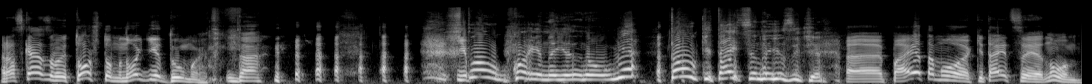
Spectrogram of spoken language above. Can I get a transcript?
рассказывает то, что многие думают. Да. Что у Кори на, на уме, то у китайца на языке. Э, поэтому китайцы, ну,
